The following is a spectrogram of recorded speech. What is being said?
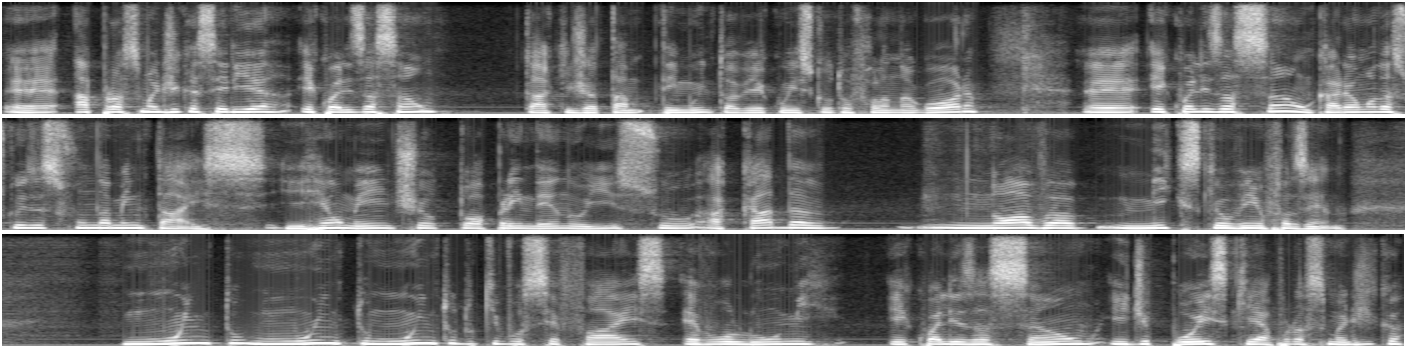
É, a próxima dica seria equalização tá? que já tá, tem muito a ver com isso que eu estou falando agora. É, equalização, cara, é uma das coisas fundamentais e realmente eu estou aprendendo isso a cada nova mix que eu venho fazendo. Muito, muito, muito do que você faz é volume, equalização e depois, que é a próxima dica,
